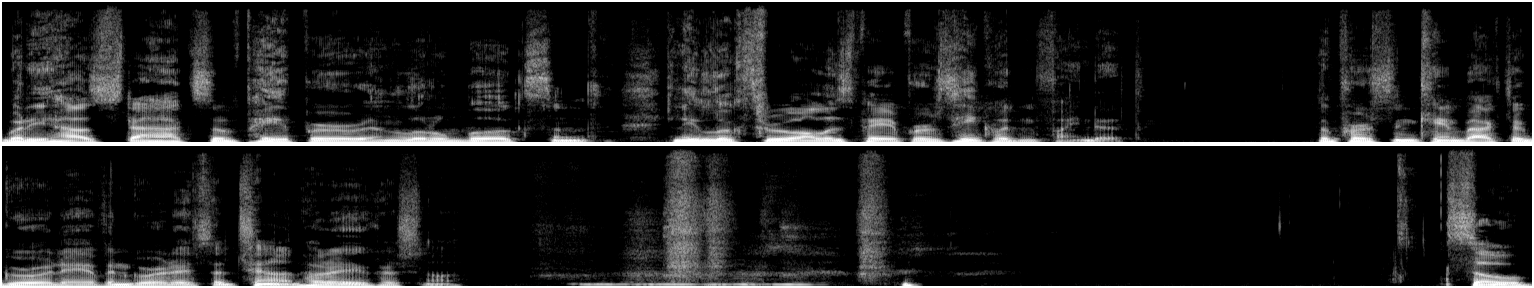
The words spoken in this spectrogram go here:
but he has stacks of paper and little books and, and he looked through all his papers. He couldn't find it. The person came back to Gurudev and Gurudev said, chant Hare Krishna. so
